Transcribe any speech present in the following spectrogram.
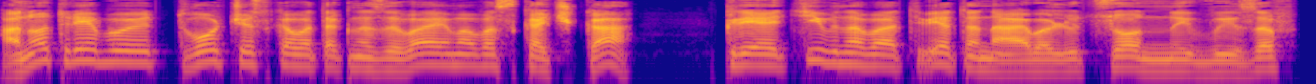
Оно требует творческого так называемого скачка, креативного ответа на эволюционный вызов,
